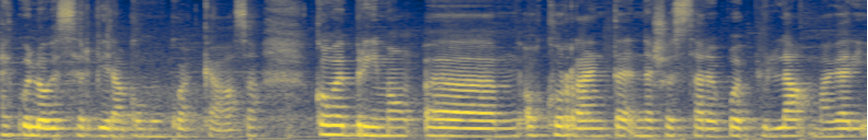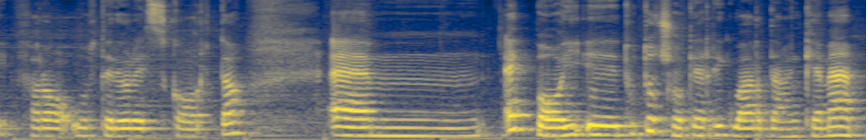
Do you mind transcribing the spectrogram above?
e quello che servirà comunque a casa. Come primo eh, occorrente necessario poi più là magari farò ulteriore scorta ehm, e poi eh, tutto ciò che riguarda anche me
